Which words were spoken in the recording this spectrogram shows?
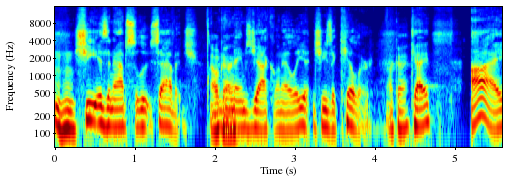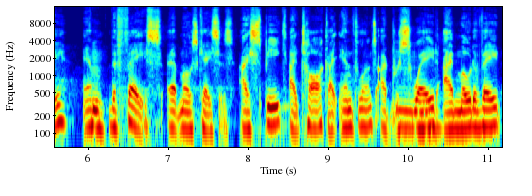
Mm-hmm. She is an absolute savage. And Okay. Her name's Jacqueline Elliott and she's a killer. Okay. Okay. I am mm. the face at most cases. I speak, I talk, I influence, I persuade, mm. I motivate,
